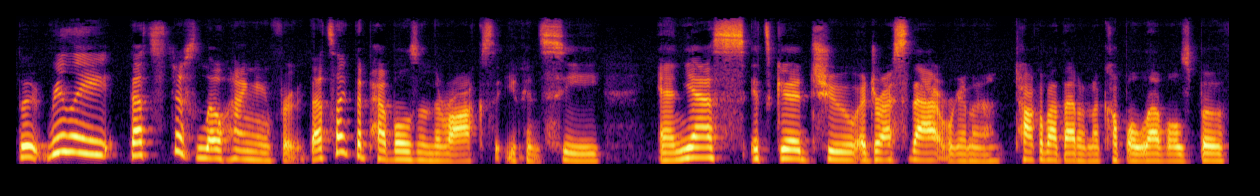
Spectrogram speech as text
But really, that's just low hanging fruit. That's like the pebbles and the rocks that you can see. And yes, it's good to address that. We're going to talk about that on a couple levels, both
